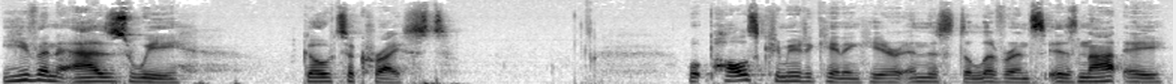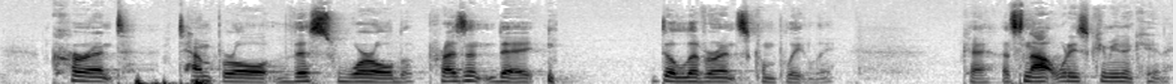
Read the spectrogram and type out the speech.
Even as we go to Christ, what Paul's communicating here in this deliverance is not a current, temporal, this world, present day deliverance completely. Okay? That's not what he's communicating.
